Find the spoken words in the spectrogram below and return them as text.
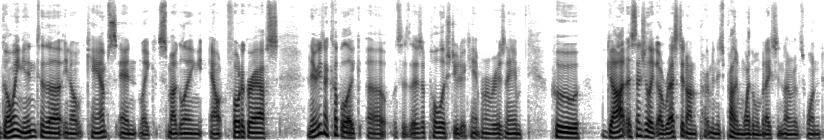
going into the, you know, camps and like smuggling out photographs. And there's a couple like uh this? there's a Polish dude, I can't remember his name, who got essentially like arrested on I mean there's probably more than one, but I just remember this one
